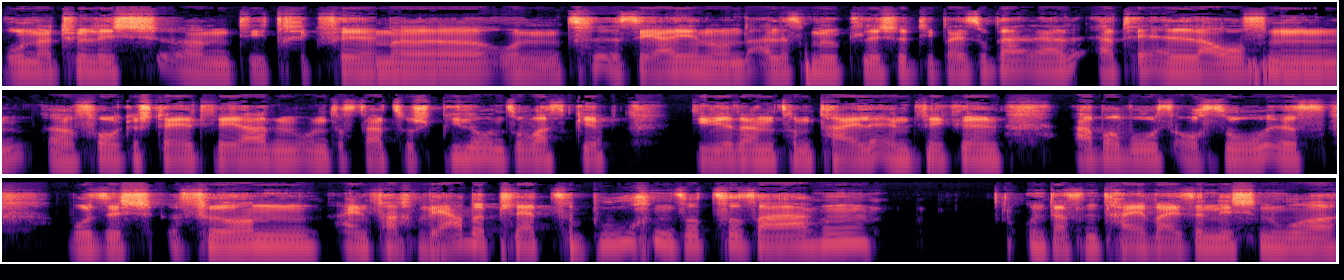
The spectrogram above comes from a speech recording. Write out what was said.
wo natürlich ähm, die Trickfilme und Serien und alles Mögliche, die bei Super RTL laufen, äh, vorgestellt werden und es dazu Spiele und sowas gibt, die wir dann zum Teil entwickeln, aber wo es auch so ist, wo sich Firmen einfach Werbeplätze buchen sozusagen. Und das sind teilweise nicht nur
